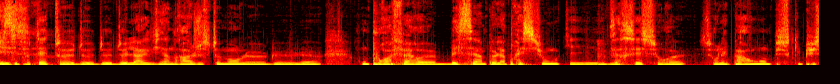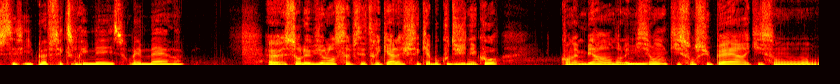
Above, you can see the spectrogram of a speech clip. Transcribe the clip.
Et, c'est peut-être de, de, de, là que viendra justement le, le, on pourra faire euh, baisser un peu la pression qui est mhm. exercée sur euh, sur les parents puisqu'ils puissent ils peuvent s'exprimer sur les mères. Euh, sur les violences obstétricales, je sais qu'il y a beaucoup de gynécos qu'on aime bien hein, dans l'émission, qui sont super et qui sont,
